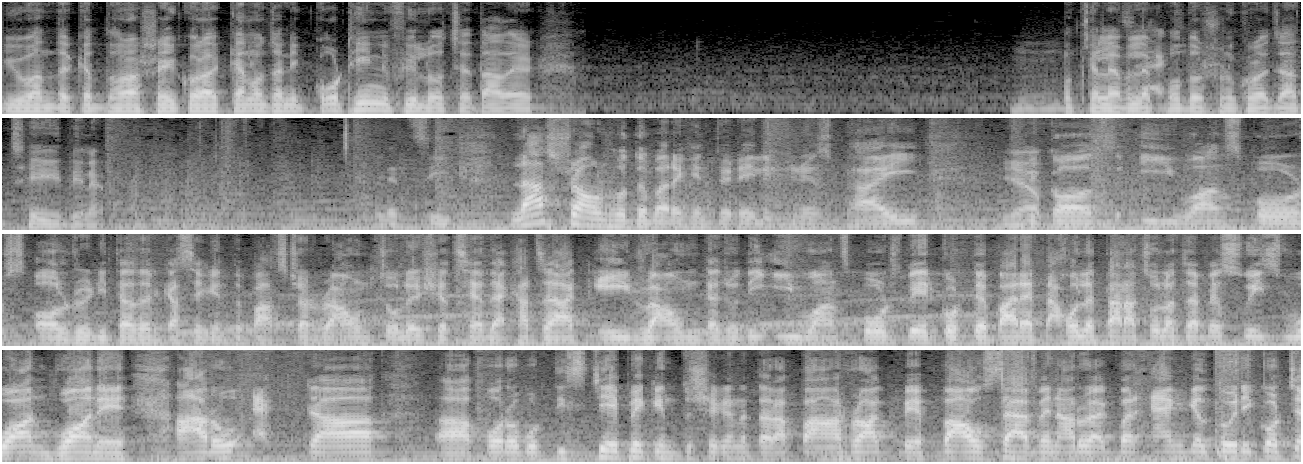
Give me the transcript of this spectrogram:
ইউয়ানদেরকে ধরাশায়ী করা কেন জানি কঠিন ফিল হচ্ছে তাদের। লেভেলে প্রদর্শন করা যাচ্ছে এই দিনে। লেটস সি লাস্ট রাউন্ড হতে পারে কিন্তু এটা ইলেকট্রনিক্স ভাই. Because E one sports already তাদের কাছে কিন্তু পাঁচটা রাউন্ড চলে এসেছে। দেখা যাক এই রাউন্ডটা যদি ই ওয়ান স্পোর্টস বের করতে পারে, তাহলে তারা চলে যাবে সুইস ওয়ান ওয়ানে আরও একটা পরবর্তী স্টেপে কিন্তু সেখানে তারা পা রাখবে। পাও সেভেন আরও একবার অ্যাঙ্গেল তৈরি করছে।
